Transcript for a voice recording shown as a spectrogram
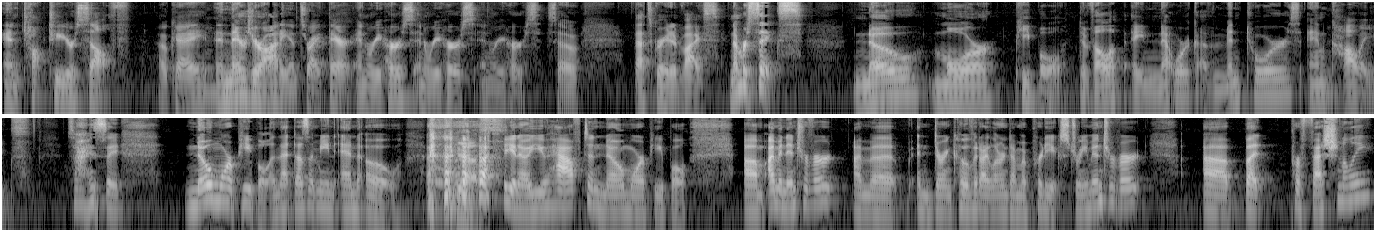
and talk to yourself. Okay. Mm-hmm. And there's your audience right there and rehearse and rehearse and rehearse. So that's great advice. Number six, know more people. Develop a network of mentors and colleagues. So I say, know more people, and that doesn't mean N-O. Yes. you know, you have to know more people. Um, I'm an introvert. I'm a, and during COVID, I learned I'm a pretty extreme introvert. Uh, but professionally,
